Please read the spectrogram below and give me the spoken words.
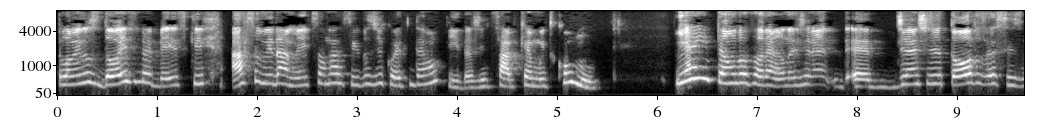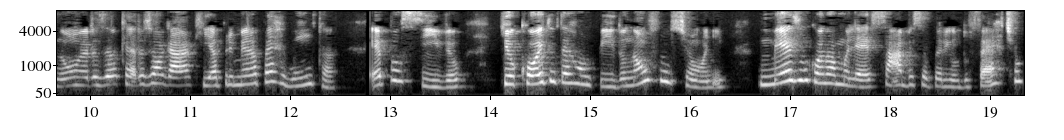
pelo menos dois bebês que assumidamente são nascidos de coito interrompido. A gente sabe que é muito comum. E aí, então, doutora Ana, é, diante de todos esses números, eu quero jogar aqui a primeira pergunta. É possível que o coito interrompido não funcione, mesmo quando a mulher sabe o seu período fértil?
